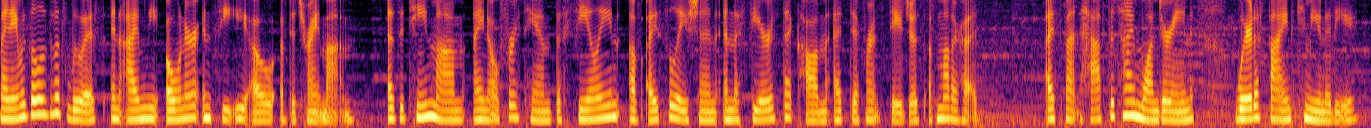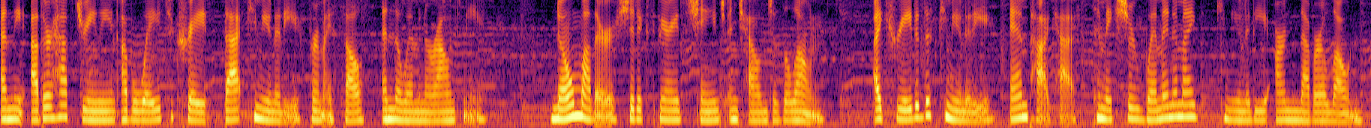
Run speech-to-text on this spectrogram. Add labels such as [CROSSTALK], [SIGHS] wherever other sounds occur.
My name is Elizabeth Lewis, and I'm the owner and CEO of Detroit Mom. As a teen mom, I know firsthand the feeling of isolation and the fears that come at different stages of motherhood. I spent half the time wondering where to find community and the other half dreaming of a way to create that community for myself and the women around me. No mother should experience change and challenges alone. I created this community and podcast to make sure women in my community are never alone.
